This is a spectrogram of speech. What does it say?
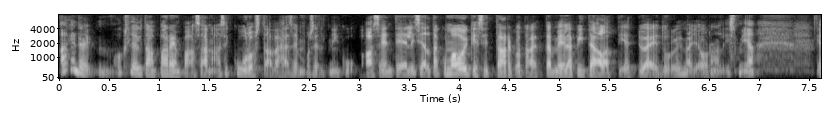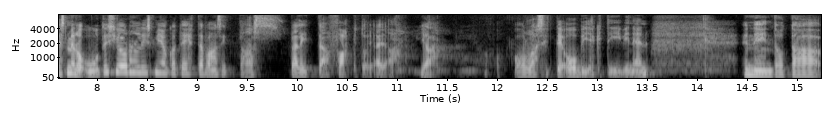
agenda, onko sillä jotain parempaa sanaa? Se kuulostaa vähän semmoiselta niin asenteelliselta, kun mä oikeasti tarkoitan, että meillä pitää olla tiettyä eturyhmäjournalismia. Ja sitten meillä on uutisjournalismi, jonka tehtävä on sitten taas välittää faktoja ja, ja olla sitten objektiivinen. Niin tota,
